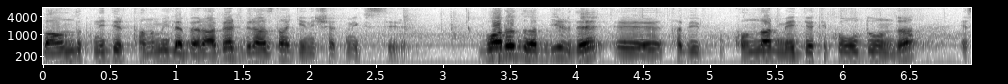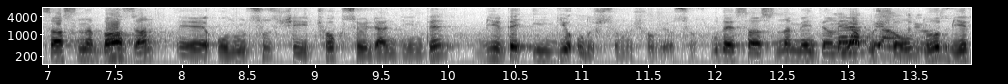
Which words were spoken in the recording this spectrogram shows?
bağımlılık nedir tanımıyla beraber biraz daha genişletmek isterim. Bu arada bir de e, tabii konular medyatik olduğunda esasında bazen e, olumsuz şeyi çok söylendiğinde bir de ilgi oluşturmuş oluyorsunuz. Bu da esasında medyanın Merak yapmış olduğu bir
